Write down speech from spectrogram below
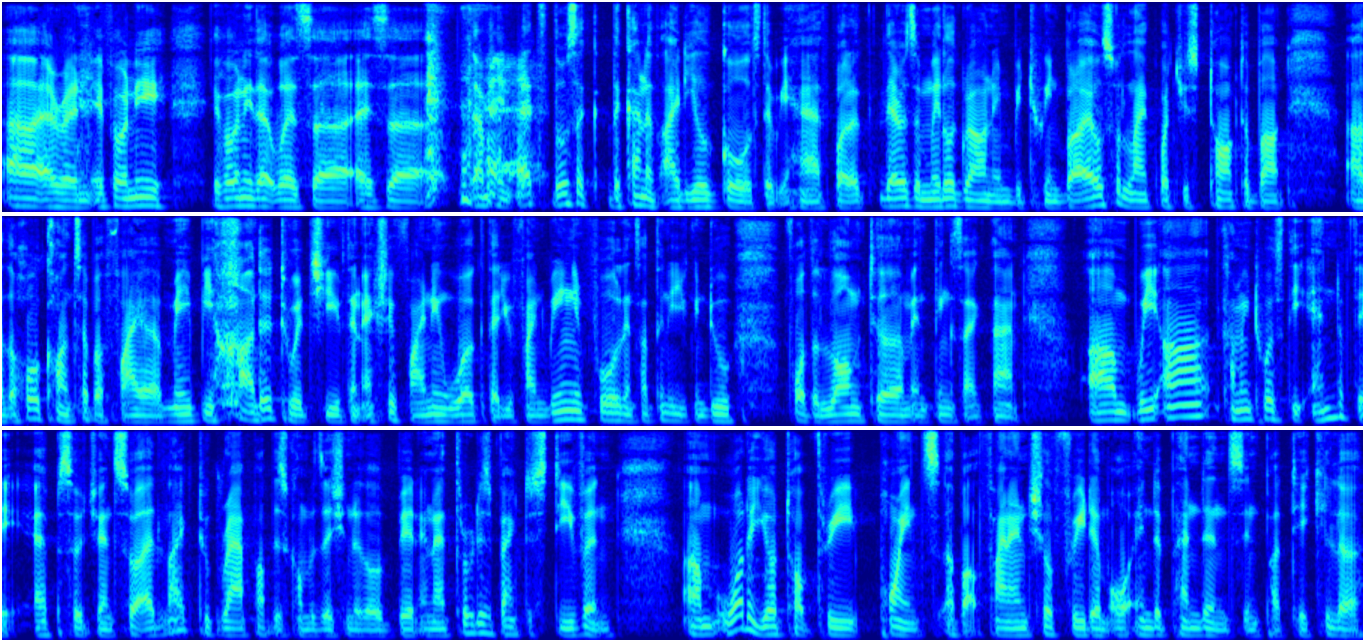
Aaron, if only, if only that was uh, as. Uh, I mean, that's those are the kind of ideal goals that we have, but there is a middle ground in between. But I also like what you talked about. Uh, the whole concept of fire may be harder to achieve than actually finding work that you find meaningful and something that you can do for the long term and things like that. Um, we are coming towards the end of the episode, Jen. So I'd like to wrap up this conversation a little bit, and I throw this back to Stephen. Um, what are your top three points about financial freedom or independence in particular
